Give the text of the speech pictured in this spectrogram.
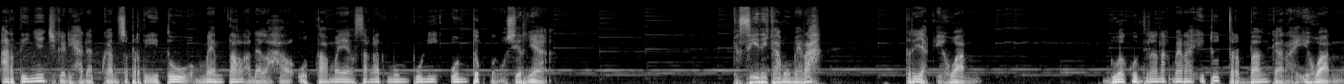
Artinya jika dihadapkan seperti itu, mental adalah hal utama yang sangat mumpuni untuk mengusirnya. Ke sini kamu merah, teriak Ikhwan. Dua kuntilanak merah itu terbang ke arah Ikhwan,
